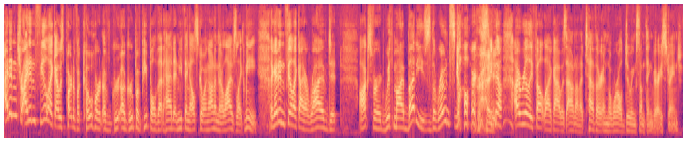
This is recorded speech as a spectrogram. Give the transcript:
I didn't try. I didn't feel like I was part of a cohort of gr- a group of people that had anything else going on in their lives like me. Like I didn't feel like I arrived at Oxford with my buddies, the Rhodes Scholars. Right. You know, I really felt like I was out on a tether in the world doing something very strange.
